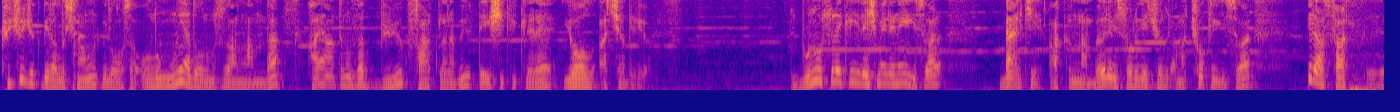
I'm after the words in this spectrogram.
Küçücük bir alışkanlık bile olsa olumlu ya da olumsuz anlamda hayatımıza büyük farklara, büyük değişikliklere yol açabiliyor. Bunun sürekli iyileşmeyle ne ilgisi var? Belki aklından böyle bir soru geçiyordur ama çok ilgisi var. Biraz farklı e,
